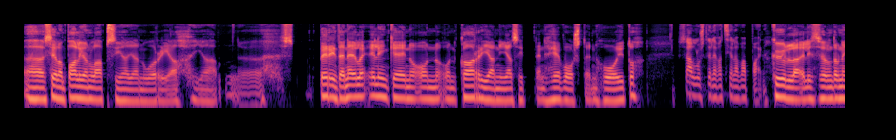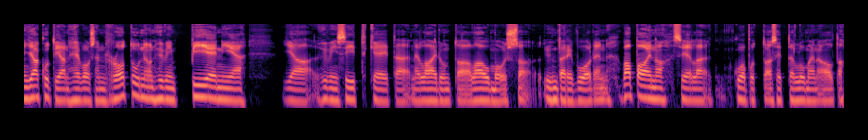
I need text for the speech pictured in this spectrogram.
ää, siellä on paljon lapsia ja nuoria. Ja ää, perinteinen elinkeino on, on karjan ja sitten hevosten hoito. Sallustelevat siellä vapaina. Kyllä, eli se on tämmöinen jakutian hevosen rotu. Ne on hyvin pieniä ja hyvin sitkeitä. Ne laiduntaa laumoissa ympäri vuoden vapaina. Siellä kuoputtaa sitten lumen alta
